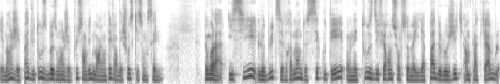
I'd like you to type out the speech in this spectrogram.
eh ben j'ai pas du tout ce besoin. J'ai plus envie de m'orienter vers des choses qui sont saines. Donc voilà, ici, le but, c'est vraiment de s'écouter. On est tous différents sur le sommeil. Il n'y a pas de logique implacable.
